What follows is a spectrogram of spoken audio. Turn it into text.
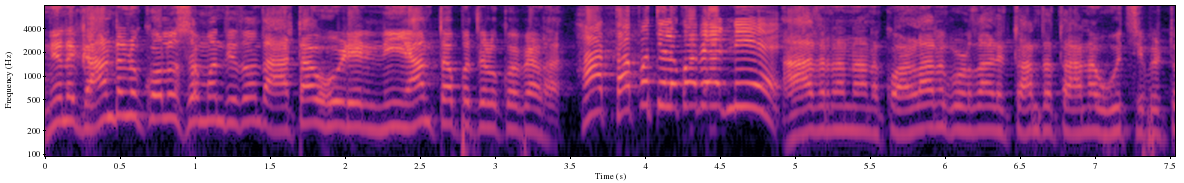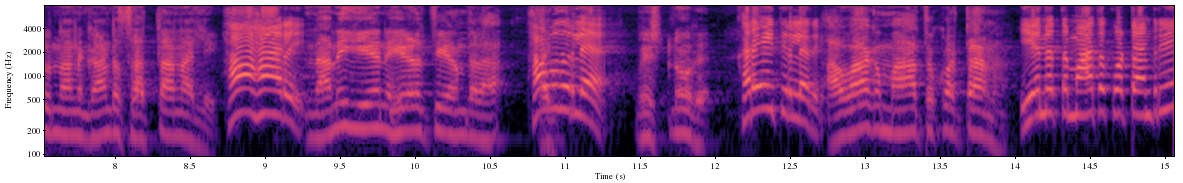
ನಿನ್ನ ಗಂಡನ ಕೊಲು ಸಂಬಂಧ ಇದೊಂದು ಆಟ ಹೂಡೇನಿ ನೀ ಏನ್ ತಪ್ಪು ತಿಳ್ಕೊಬೇಡ. ಹಾ ತಪ್ಪ ತಿಳ್ಕೊಬೇಡ ನೀ. ಆದ್ರ ನಾನು ಕೊಳ್ಳಾನ ಗುಡ್ದಾಳಿ ತಂದ ತಾನ ಉಚ್ಚಿ ಬಿಟ್ಟು ನನ್ನ ಗಂಡ ಸತ್ತಾನ ಅಲ್ಲಿ. ಹಾ ಹಾ ರೀ. ನನಗೇನು ಹೇಳ್ತಿ ಅಂದಳ? ಹೌದ್ರಲ್ಲೇ? ವಿಷ್ಣುಗೆ. ಕರೆ ಐತಿರ್ಲ ರೀ. ಅವಾಗ ಮಾತು ಕೊಟ್ಟಾನ. ಏನಂತ ಮಾತು ಕೊಟ್ಟಾನ್ರಿ?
